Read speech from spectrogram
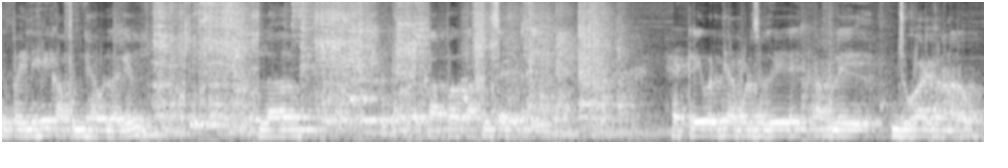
तर पहिले हे कापून घ्यावं लागेल. ला कापा कापीचा ट्रे. ह्या ट्रेवरती आपण सगळे आपले जुगाड करणार आहोत.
